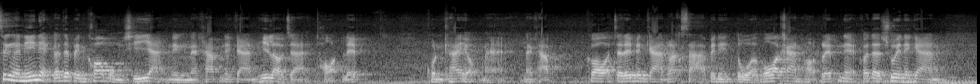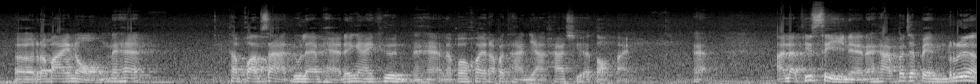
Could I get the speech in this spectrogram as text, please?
ซึ่งอันนี้เนี่ยก็จะเป็นข้อบ่งชี้อย่างหนึ่งนะครับในการที่เราจะถอดเล็บคนไข้ออกมานะครับ ก็จะได้เป็นการรักษาไปในตัว เพราะว่าการถอดเล็บเนี่ยก็จะช่วยในการระบายหนองนะฮะทำความสะอาดดูแลแผลได้ง่ายขึ้นนะฮะแล้วก็ค่อยรับประทานยาฆ่าเชื้อต่อไปนะอันดับที่สี่เนี่ยนะครับก็จะเป็นเรื่อง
